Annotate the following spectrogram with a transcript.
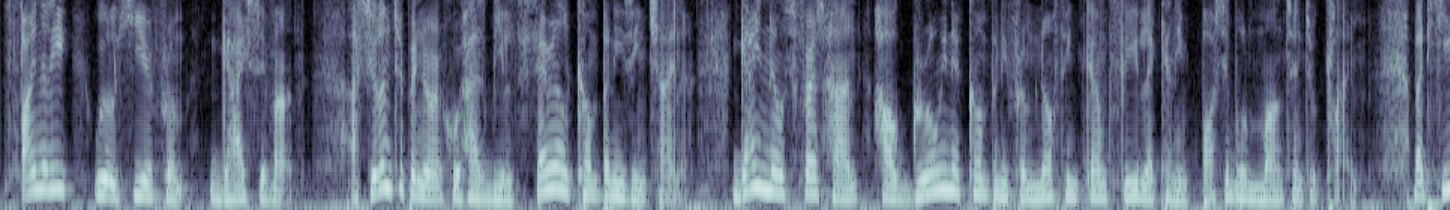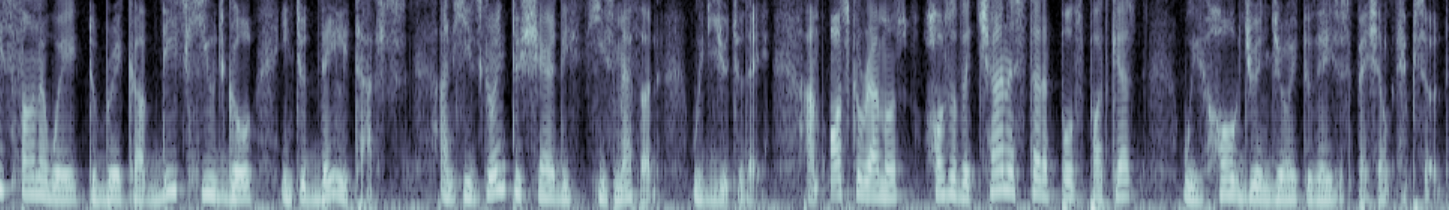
Finally, we will hear from Guy Sivan, a serial entrepreneur who has built several companies in China. Guy knows firsthand how growing a company from nothing can feel like an impossible mountain to climb. But he's found a way to break up this huge goal into daily tasks, and he's going to share this, his method with you today. I'm Oscar Ramos, host of the China Startup Pulse podcast. We hope you enjoy today's special episode.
